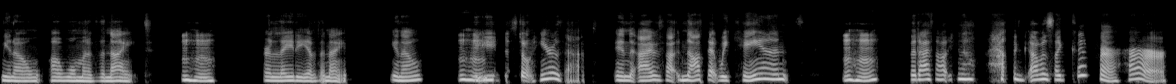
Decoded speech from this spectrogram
you know, a woman of the night mm-hmm. or lady of the night, you know, mm-hmm. you just don't hear that. And I thought, not that we can't, mm-hmm. but I thought, you know, I was like, good for her.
